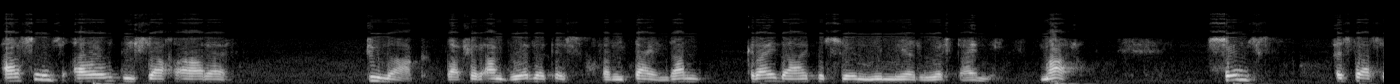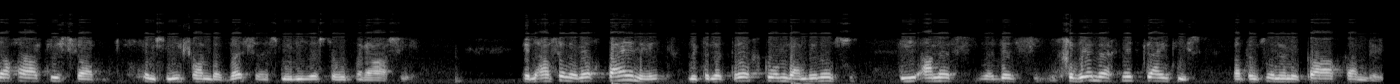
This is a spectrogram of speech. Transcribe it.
As ons al die slagare toemaak wat verantwoordelik is vir die pyn, dan kry daai persoon nie meer hoofpyn nie. Maar soms is daar slagaartjies wat ons nie van bewus is met die eerste operasie. En as hulle nog pyn het, moet hulle terugkom dan doen ons die anders dis gewoonlik net kleintjies wat ons 'n lokaal kan doen.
